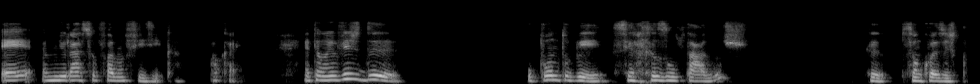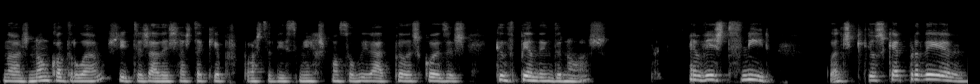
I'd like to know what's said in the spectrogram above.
é melhorar a sua forma física. Ok. Então, em vez de o ponto B ser resultados, que são coisas que nós não controlamos, e tu já deixaste aqui a proposta disso, minha responsabilidade pelas coisas que dependem de nós, em vez de definir quantos quilos quer perder,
